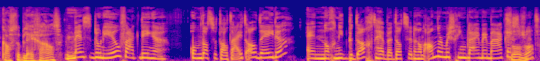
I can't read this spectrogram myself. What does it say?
kast hebt leeggehaald? Mensen doen heel vaak dingen omdat ze het altijd al deden. En nog niet bedacht hebben dat ze er een ander misschien blij mee maken. Zoals wat?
